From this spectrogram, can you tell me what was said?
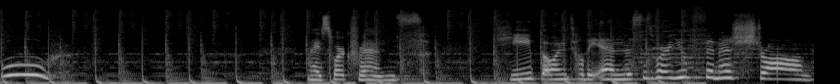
Woo. Nice work, friends. Keep going till the end. This is where you finish strong.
